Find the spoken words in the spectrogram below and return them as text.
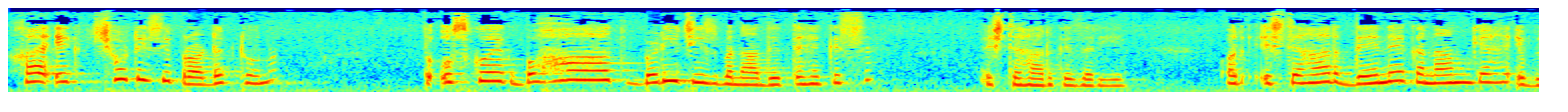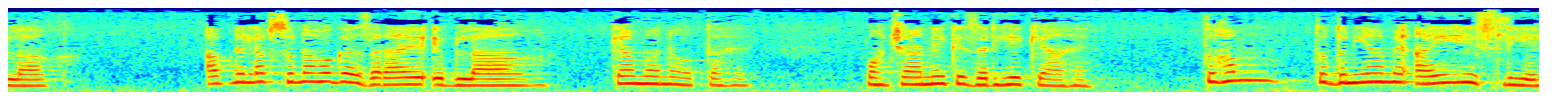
خواہ ایک چھوٹی سی پروڈکٹ ہو نا، تو اس کو ایک بہت بڑی چیز بنا دیتے ہیں۔ کس سے؟ اشتہار کے ذریعے۔ اور اشتہار دینے کا نام کیا ہے؟ ابلاغ۔ آپ نے لفظ سنا ہوگا ذرائع ابلاغ، کیا مانا ہوتا ہے؟ پہنچانے کے ذریعے کیا ہے تو ہم تو دنیا میں آئی ہی اس لیے۔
